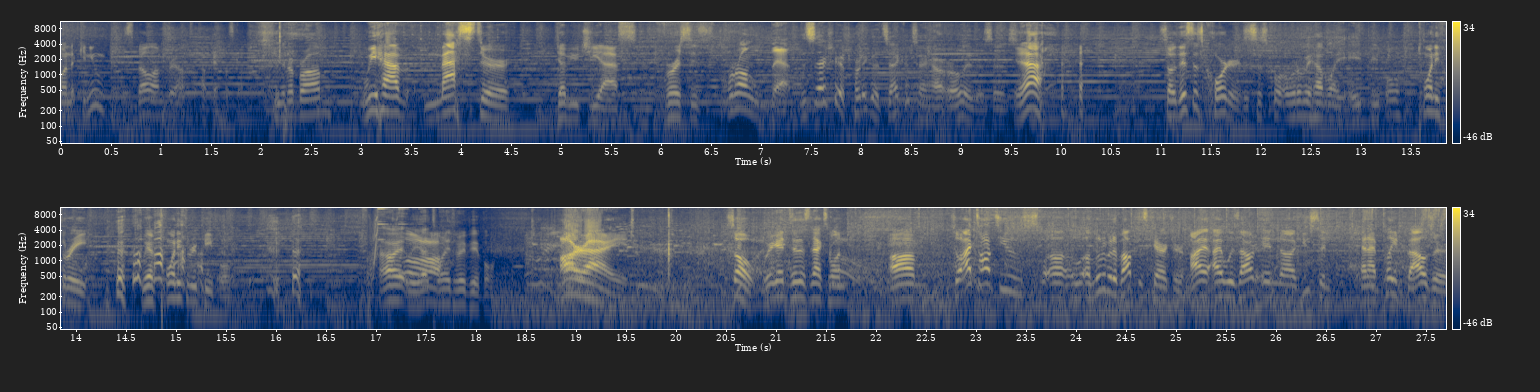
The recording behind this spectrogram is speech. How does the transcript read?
One, can you spell Umbreon? Okay, let's go. Unibrom. We have Master WGS versus Throngdet. This is actually a pretty good set considering how early this is. Yeah. so this is quarters. This is cool. What do we have, like eight people? 23. we have 23 people. All right, we got Oh. 23 people. All right. So we're getting to this next one. Um, so I talked to you uh, a little bit about this character. I, I was out in uh, Houston and I played Bowser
